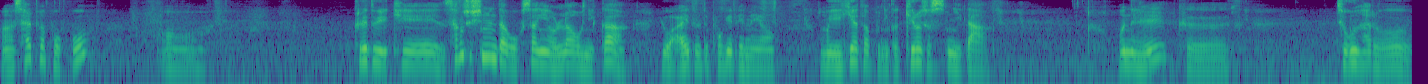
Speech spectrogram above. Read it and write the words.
어, 살펴보고 어, 그래도 이렇게 상추 심는다고 옥상에 올라오니까 요 아이들도 보게 되네요. 뭐 얘기하다 보니까 길어졌습니다. 오늘 그 좋은 하루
